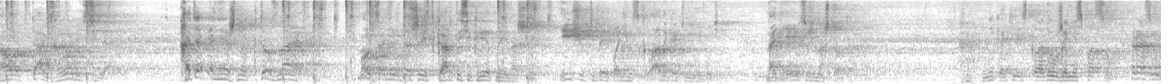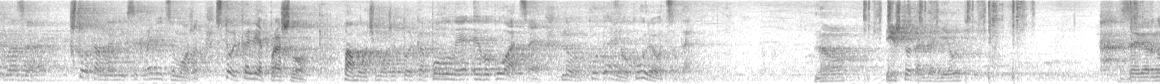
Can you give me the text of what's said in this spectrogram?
Но вот так гробить себя. Хотя, конечно, кто знает. Может, они в Д6 карты секретные нашли. Ищут теперь по ним склады какие-нибудь. Надеются же на что-то. Никакие склады уже не спасут. Разве глаза? Что там на них сохраниться может? Столько лет прошло. Помочь может только полная эвакуация. Ну, куда эвакуироваться-то? Ну, и что тогда делать?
